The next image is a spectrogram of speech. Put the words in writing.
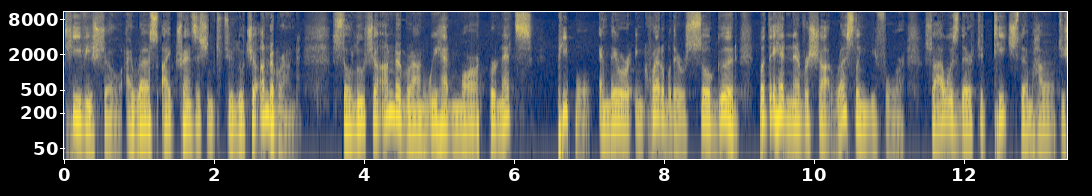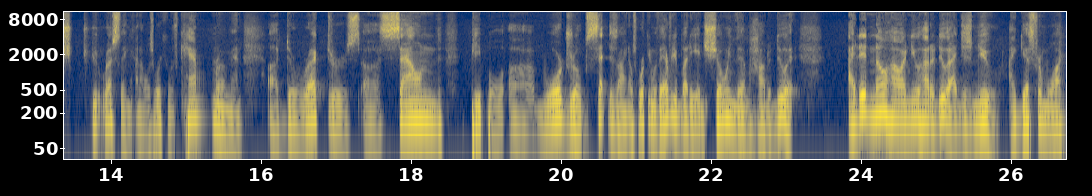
TV show. I rest I transitioned to Lucha Underground. So Lucha Underground, we had Mark Burnett's people and they were incredible. They were so good but they had never shot wrestling before. So i was there to teach them how to shoot wrestling and i was working with cameramen uh, directors uh, sound people uh, wardrobe set design. I was working with everybody and showing them how to do it. I didn't know how i knew how to do it. I just knew i guess from watching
